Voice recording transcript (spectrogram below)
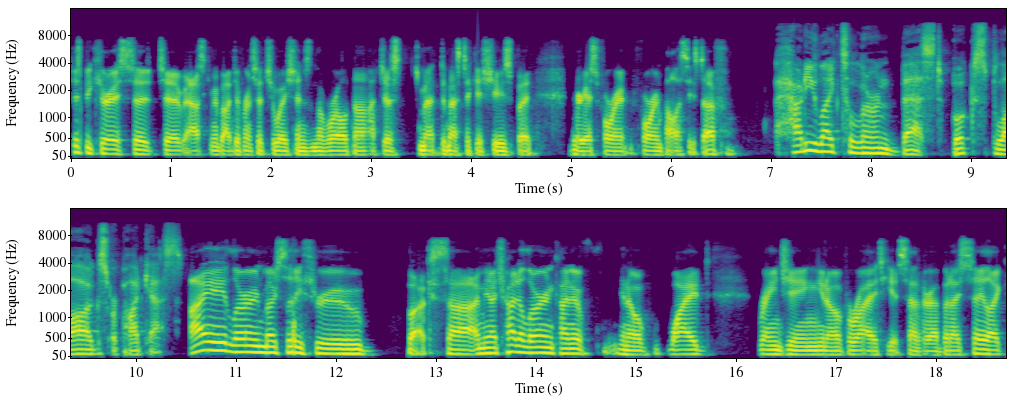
just be curious to, to ask him about different situations in the world, not just domestic issues, but various foreign, foreign policy stuff how do you like to learn best books blogs or podcasts i learn mostly through books. Uh, I mean, I try to learn kind of, you know, wide ranging, you know, variety, et cetera. But I say like,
